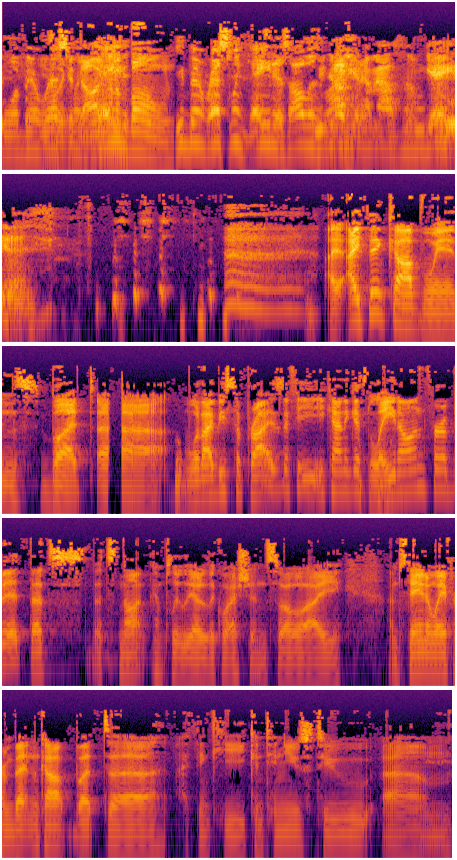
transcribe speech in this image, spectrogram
Boy, been he's like a wrestling dog on a bone. He's been wrestling gators all his We life. talking about some Gators. I, I think Kape wins, but uh, would I be surprised if he, he kind of gets laid on for a bit? That's that's not completely out of the question. So I I'm staying away from betting Kape, but uh, I think he continues to um,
